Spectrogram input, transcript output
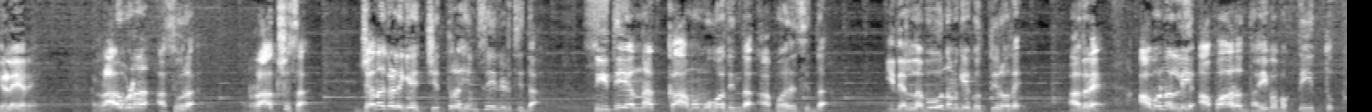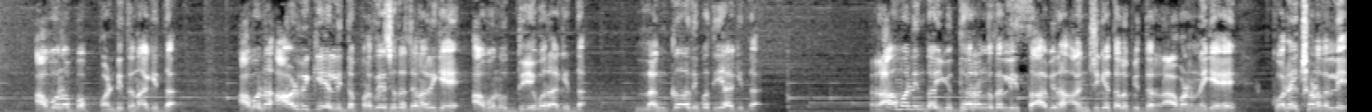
ಗೆಳೆಯರೆ, ರಾವಣ, ಅಸುರ, ರಾಕ್ಷಸ ಜನಗಳಿಗೆ ಚಿತ್ರಹಿಂಸೆ ನೀಡುತ್ತಿದ್ದ ಸೀತೆಯನ್ನ ಕಾಮಮೋಹದಿಂದ ಅಪಹರಿಸಿದ್ದ, ಇದೆಲ್ಲವೂ ನಮಗೆ ಗೊತ್ತಿರೋದೆ. ಆದರೆ ಅವನಲ್ಲಿ ಅಪಾರ ದೈವಭಕ್ತಿ ಇತ್ತು. ಅವನೊಬ್ಬ ಪಂಡಿತನಾಗಿದ್ದ ಅವನ ಆಳ್ವಿಕೆಯಲ್ಲಿದ್ದ ಪ್ರದೇಶದ ಜನರಿಗೆ ಅವನು ದೇವರಾಗಿದ್ದ, ಲಂಕಾಧಿಪತಿಯಾಗಿದ್ದ. ರಾಮನಿಂದ ಯುದ್ಧ ರಂಗದಲ್ಲಿ ಸಾವಿನ ಅಂಚಿಗೆ ತಲುಪಿದ್ದ ರಾವಣನಿಗೆ ಕೊನೆ ಕ್ಷಣದಲ್ಲಿ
